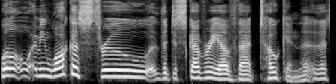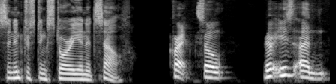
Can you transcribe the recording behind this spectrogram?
Well, I mean, walk us through the discovery of that token. That's an interesting story in itself. Correct. So there is an,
